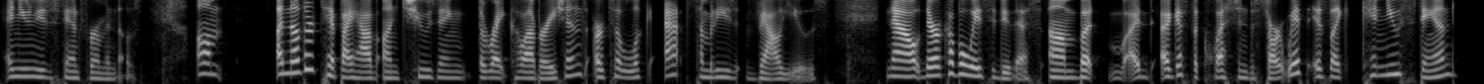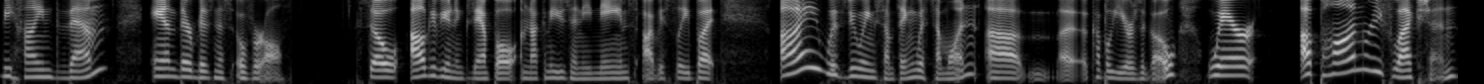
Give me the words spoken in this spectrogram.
and you need to stand firm in those. Um, another tip I have on choosing the right collaborations are to look at somebody's values. Now, there are a couple ways to do this, um, but I, I guess the question to start with is like, can you stand behind them and their business overall? So I'll give you an example. I'm not going to use any names, obviously, but I was doing something with someone uh, a couple years ago where, upon reflection,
